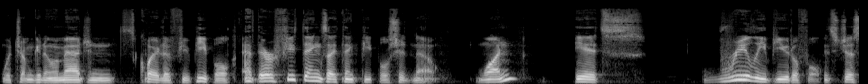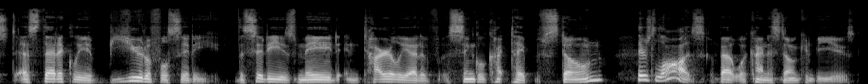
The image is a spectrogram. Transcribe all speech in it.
which I'm going to imagine is quite a few people, uh, there are a few things I think people should know. One, it's really beautiful. It's just aesthetically a beautiful city. The city is made entirely out of a single type of stone there's laws about what kind of stone can be used.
